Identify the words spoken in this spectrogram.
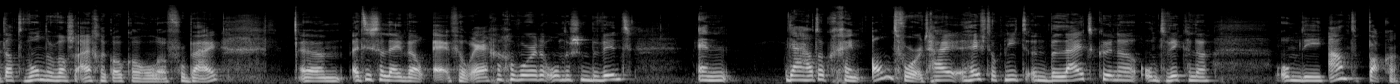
Dat wonder was eigenlijk ook al uh, voorbij. Um, het is alleen wel e-, veel erger geworden onder zijn bewind. En hij had ook geen antwoord. Hij heeft ook niet een beleid kunnen ontwikkelen om die aan te pakken.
